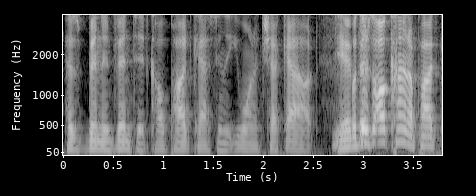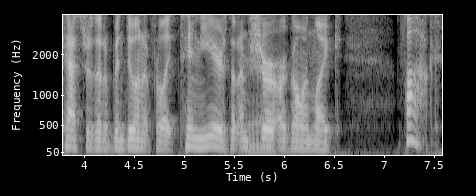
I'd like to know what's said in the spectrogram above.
has been invented called podcasting that you want to check out. Yeah, but there's all kind of podcasters that have been doing it for like ten years that I'm sure are going like, fuck.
